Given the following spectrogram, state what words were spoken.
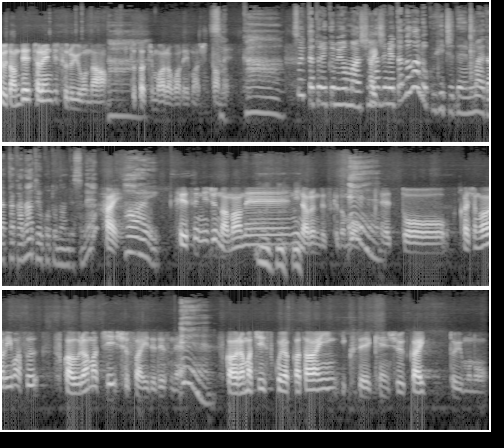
集団でチャレンジするようなあ人たちも現れましたね。か。そういった取り組みをまあしはい始めたのが六七年前だったかなということなんですね。はい、はい。平成27年になるんですけども、えええっと、会社があります深浦町主催でですね、え深浦町健やか隊員育成研修会というもの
